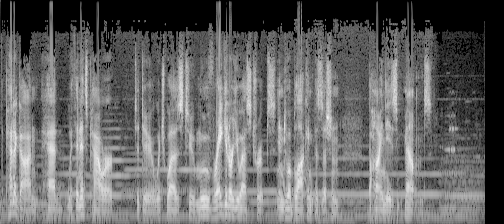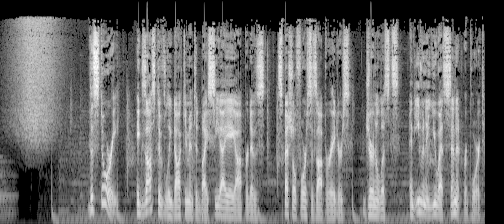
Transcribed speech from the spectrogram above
the Pentagon had within its power to do, which was to move regular U.S. troops into a blocking position behind these mountains. The story exhaustively documented by CIA operatives, special forces operators, journalists, and even a U.S. Senate report,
